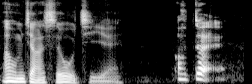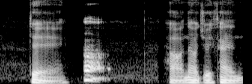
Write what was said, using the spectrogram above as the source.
啊，我们讲了十五集耶。哦，对，对，嗯。好，那我就看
